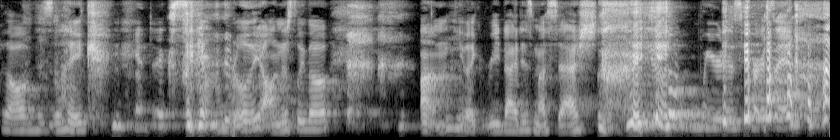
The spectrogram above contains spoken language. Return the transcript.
with all of his like Antics. really honestly though, um, he like re-dyed his mustache. He's the weirdest person.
